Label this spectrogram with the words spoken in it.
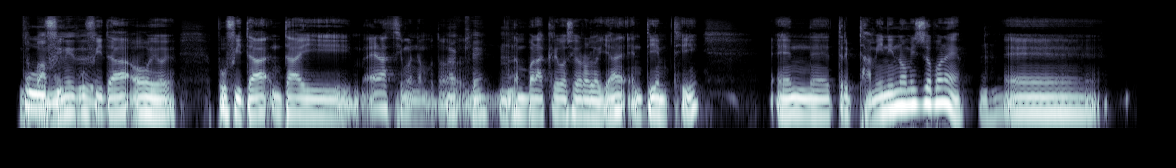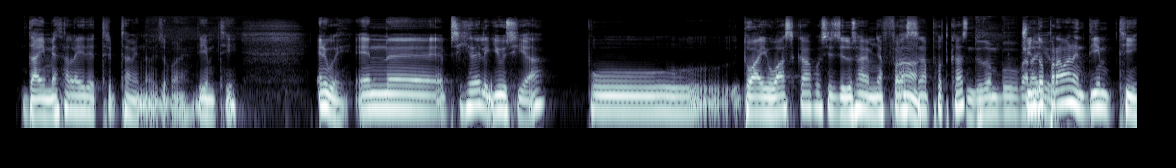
Δοπαμίνη φυ- που του. φυτά, όχι, όχι, που φυτά, τα, η- ένα θύμα να μου το, Οκ, να μου πω ακριβώς η ορολογία, εν DMT, εν ε, τριπταμίνη νομίζω πω ναι. Ε, Dimethylated tryptamine νομίζω πω ναι, DMT. Anyway, εν ε, ψυχεδελική ουσία που το ayahuasca που συζητούσαμε μια φορά Α, σε ένα podcast τούτο που και είναι το παράγεται. πράγμα είναι DMT.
